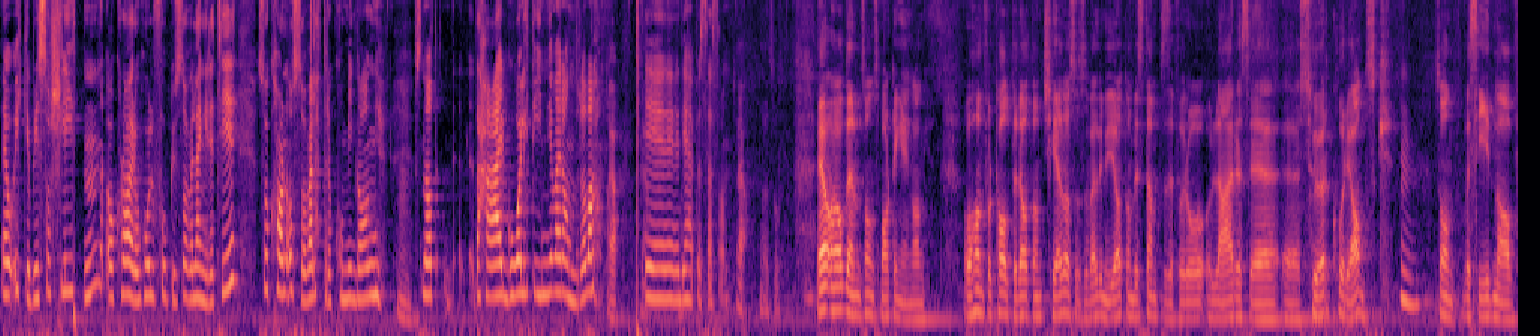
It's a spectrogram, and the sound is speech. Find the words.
eh, og ikke blir så sliten og klarer å holde fokus over lengre tid, så kan det også være lettere å komme i gang. Mm. Sånn at det her går litt inn i hverandre da, ja. Ja. i de her prosessene. Ja, jeg hadde en sånn smarting en gang. Og han fortalte det at han kjeda seg så veldig mye at han bestemte seg for å, å lære seg eh, sørkoreansk. Mm. Sånn ved siden av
